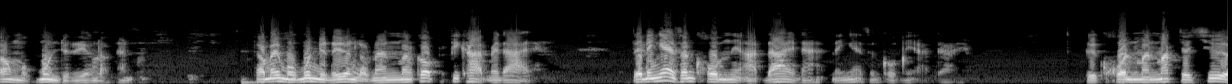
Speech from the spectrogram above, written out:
ต้องหมกมุ่นอยู่ในเรื่องเหล่านั้นถ้าไม่หมกมุ่นอยู่ในเรื่องเหล่านั้น มันก็พิฆาตไม่ได้ แต่ในแง่สังคมเนี่ยอาจได้นะในแง่สังคมเนี่ยอาจได้ คือคนมันมักจะเชื่อ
